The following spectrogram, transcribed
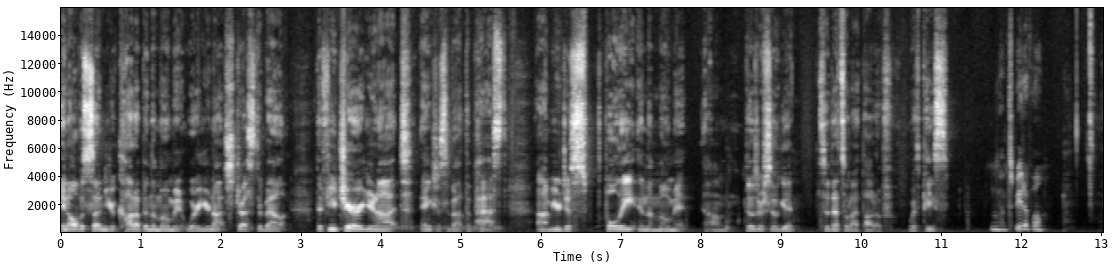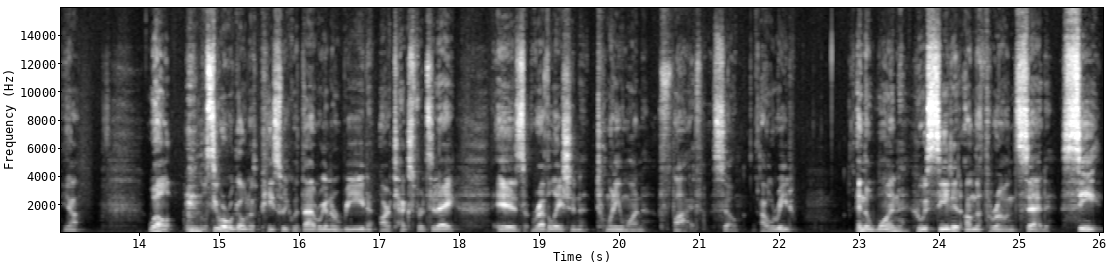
and all of a sudden you're caught up in the moment where you're not stressed about the future, you're not anxious about the past, um, you're just fully in the moment. Um, those are so good. So that's what I thought of with peace. That's beautiful. Yeah. Well, we'll see where we're going with Peace Week with that. We're going to read our text for today is Revelation 21 5. So I will read. And the one who is seated on the throne said, See,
